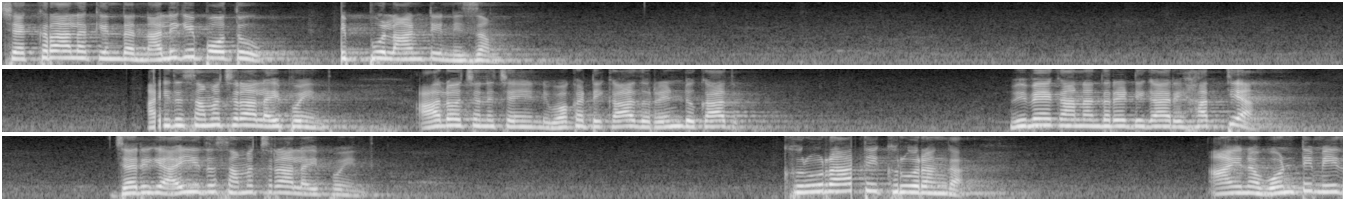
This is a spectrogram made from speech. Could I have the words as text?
చక్రాల కింద నలిగిపోతూ నిప్పు లాంటి నిజం. ఐదు సంవత్సరాలు అయిపోయింది. ఆలోచన చేయండి ఒకటి కాదు రెండు కాదు. వివేకానందరెడ్డి గారి హత్య జరిగి ఐదు సంవత్సరాలు అయిపోయింది. క్రూరాతి క్రూరంగా ఆయన ఒంటి మీద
